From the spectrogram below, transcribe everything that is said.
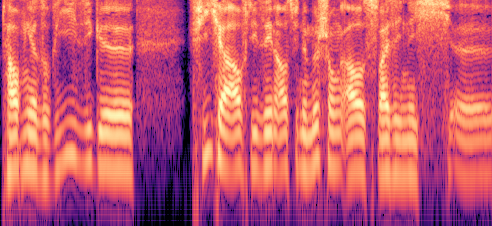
tauchen ja so riesige Viecher auf, die sehen aus wie eine Mischung aus, weiß ich nicht, äh,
